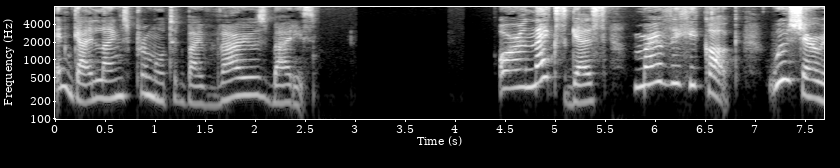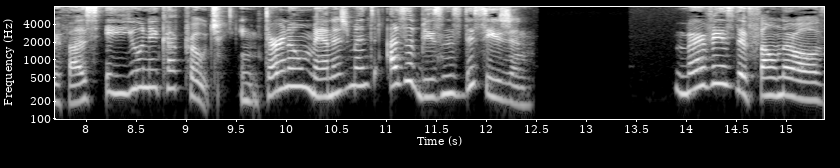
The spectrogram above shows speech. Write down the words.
and guidelines promoted by various bodies. Our next guest, Merve Hickok, will share with us a unique approach, internal management as a business decision. Merve is the founder of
